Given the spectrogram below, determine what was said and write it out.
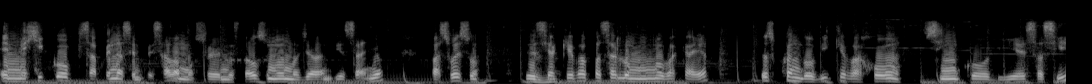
En México pues, apenas empezábamos, en Estados Unidos nos llevan 10 años, pasó eso. decía, ¿qué va a pasar? ¿Lo mismo va a caer? Entonces cuando vi que bajó 5, 10 así,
